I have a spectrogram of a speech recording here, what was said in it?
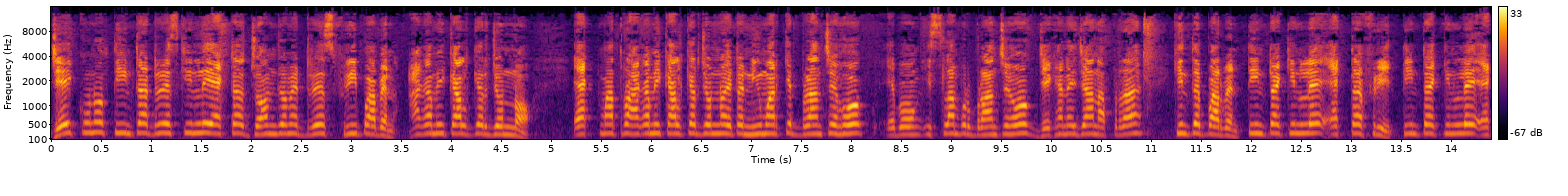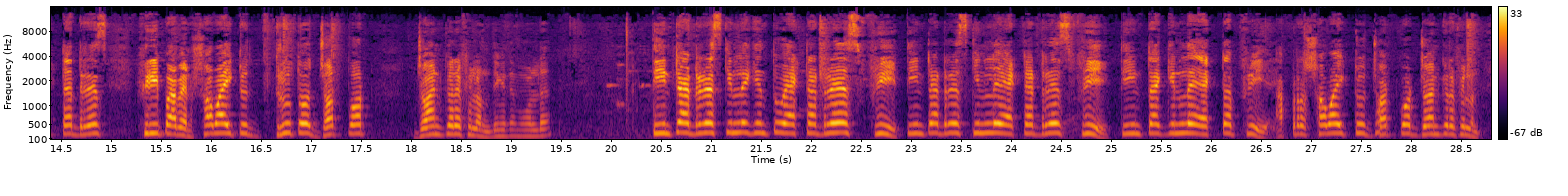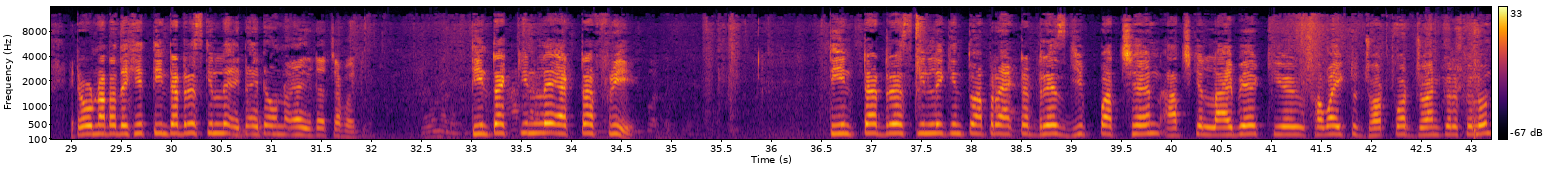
যে কোনো তিনটা ড্রেস কিনলে একটা জমজমের ড্রেস ফ্রি পাবেন আগামী কালকের জন্য। একমাত্র আগামী কালকের জন্য এটা নিউ মার্কেট ব্রাঞ্চে হোক এবং ইসলামপুর ব্রাঞ্চে হোক যেখানে যান আপনারা কিনতে পারবেন। তিনটা কিনলে একটা ফ্রি, তিনটা কিনলে একটা ড্রেস ফ্রি পাবেন। সবাই একটু দ্রুত, ঝটপট জয়েন করে ফেলুন। দেখি মোবাইলটা। তিনটা ড্রেস কিনলে কিন্তু একটা ড্রেস ফ্রি তিনটা ড্রেস কিনলে একটা ড্রেস ফ্রি তিনটা কিনলে একটা ফ্রি আপনারা সবাই একটু ঝটপট জয়েন করে ফেলুন। এটা ওনাটা দেখি, তিনটা ড্রেস কিনলে এটা এটা এটা চাপা, এটা। তিনটা কিনলে একটা ফ্রি তিনটা ড্রেস কিনলে কিন্তু আপনারা একটা ড্রেস গিফট পাচ্ছেন। আজকে লাইভে কেউ সবাই একটু ঝটপট জয়েন করে ফেলুন।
